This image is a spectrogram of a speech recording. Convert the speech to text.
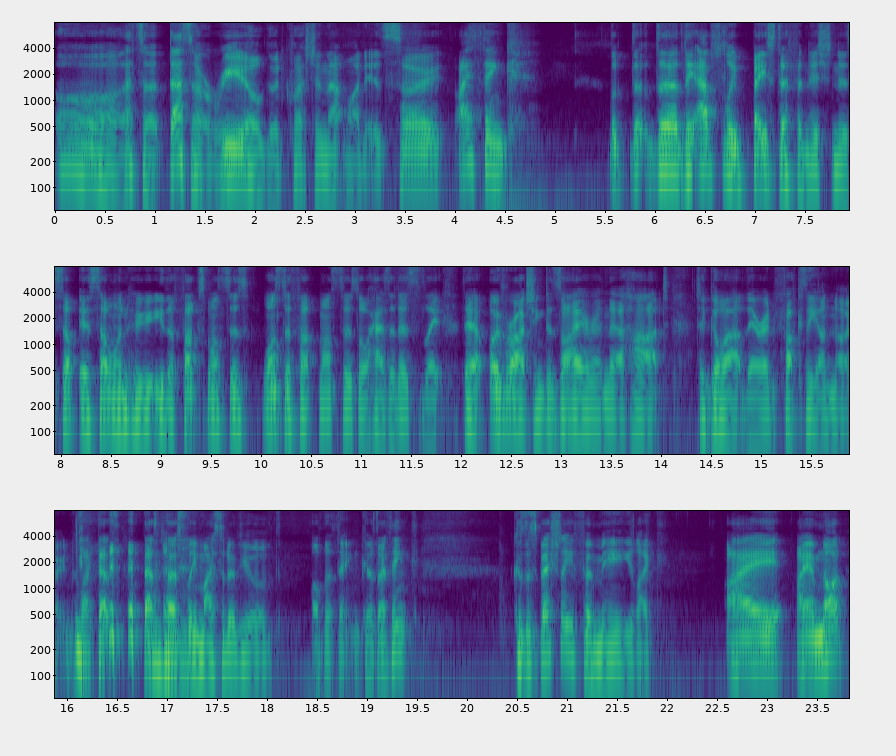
Oh, that's a that's a real good question. That one is. So I think, look, the the, the absolute base definition is is someone who either fucks monsters, wants to fuck monsters, or has it as like their overarching desire in their heart to go out there and fuck the unknown. Like that's that's personally my sort of view of of the thing because I think because especially for me, like I I am not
